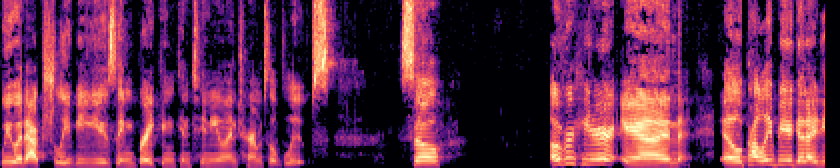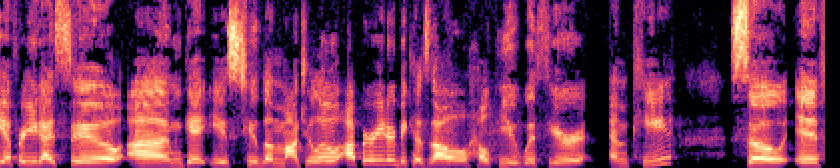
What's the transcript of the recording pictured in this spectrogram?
we would actually be using break and continue in terms of loops. So over here and it'll probably be a good idea for you guys to um, get used to the modulo operator because that'll help you with your MP. So if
